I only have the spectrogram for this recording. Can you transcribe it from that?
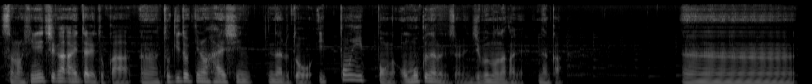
その日にちが空いたりとか、うん、時々の配信ってなると一本一本が重くなるんですよね。自分の中で。なんかうーん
